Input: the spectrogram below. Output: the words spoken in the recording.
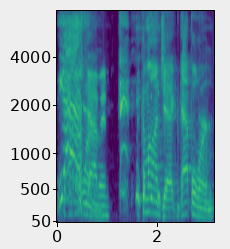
Yes. Come on, Jack. Apple worm.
